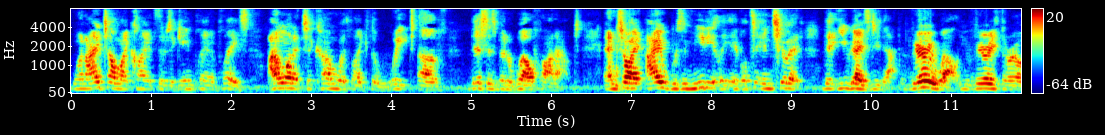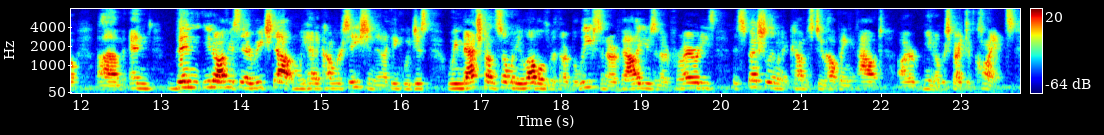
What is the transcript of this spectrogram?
when I tell my clients there's a game plan in place, I want it to come with like the weight of this has been well thought out. And so I, I was immediately able to intuit that you guys do that very well. You're very thorough. Um, and then, you know, obviously I reached out and we had a conversation and I think we just, we matched on so many levels with our beliefs and our values and our priorities, especially when it comes to helping out our, you know, respective clients.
